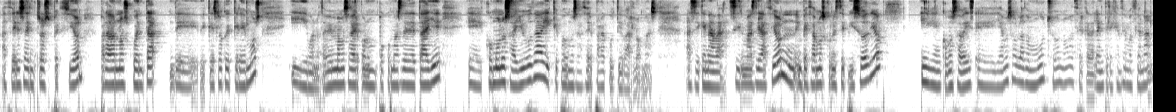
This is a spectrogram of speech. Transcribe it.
hacer esa introspección para darnos cuenta de, qué es lo que queremos y bueno, también vamos a ver con un poco más de detalle eh, cómo nos ayuda y qué podemos hacer para cultivarlo más. Así que nada, sin más dilación, empezamos con este episodio. Y bien, como sabéis, eh, ya hemos hablado mucho ¿no? acerca de la inteligencia emocional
